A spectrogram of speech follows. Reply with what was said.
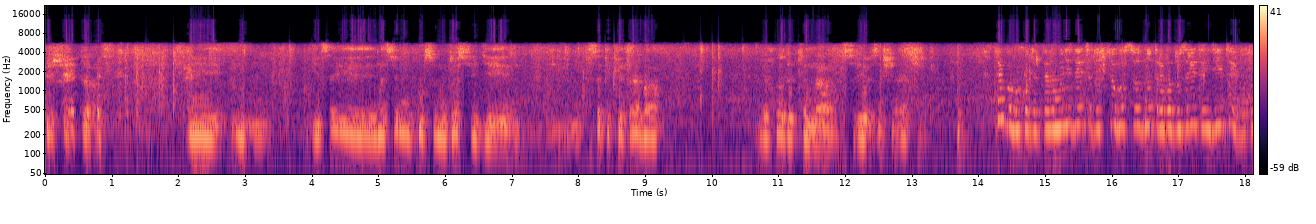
Пишуть, так. І, і це на цьому курсовому досвіді все-таки треба виходити на серйозніші речі. Треба виходити, але мені здається, до цього все одно треба дозріти і дійти, бо ти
